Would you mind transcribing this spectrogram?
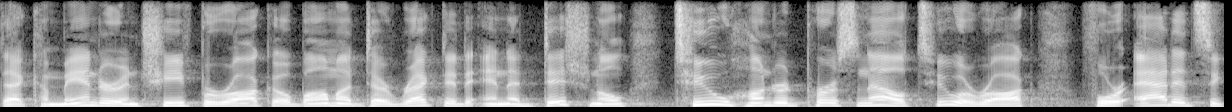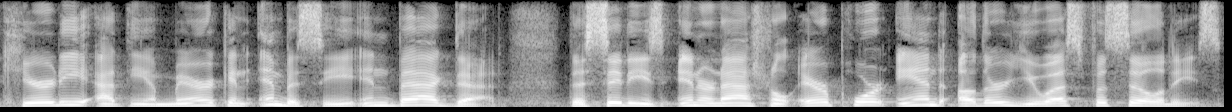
that Commander in Chief Barack Obama directed an additional 200 personnel to Iraq for added security at the American Embassy in Baghdad, the city's international airport, and other U.S. facilities.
